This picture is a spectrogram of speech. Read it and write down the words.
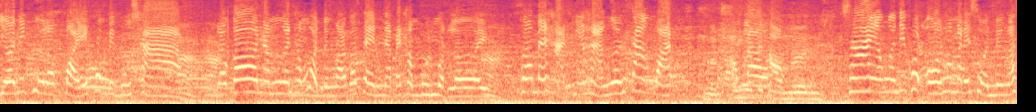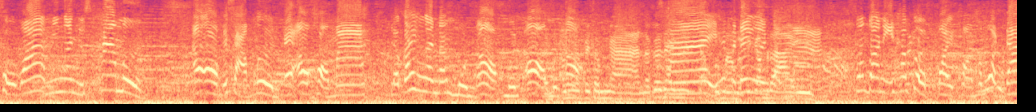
เยอะนี่คือเราปล่อยให้คนไปบูชา อ่าอ่าแล้วก็นำเงินทั้งหมด 100%เนี่ยไปทำบุญหมดเลย อ่า เพื่อไปหาที่หาเงินสร้างวัดเหมือนเอาเงินไปต่อเงิน ใช่เอาเงินที่คนโอนเข้ามาในส่วนหนึ่งแล้วสมมติว่ามีเงินอยู่ห้าหมื่นเอาออกไปสามหมื่นไปเอาของมา แล้วก็ให้เงินมันหมุนออกหมุนออกหมุนเอาอเงิอก นไปทำงานแล้วก็ได้ใช่เงินกลับให้มามันได้เป็นเงินกำกไรลับมาซึ่งตอนนี้ถ้าเกิดปล่อยของทั้งหมดได้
